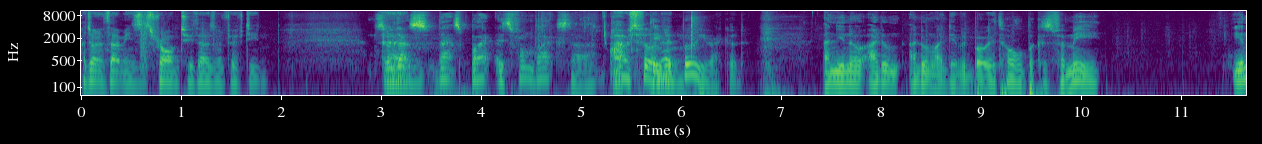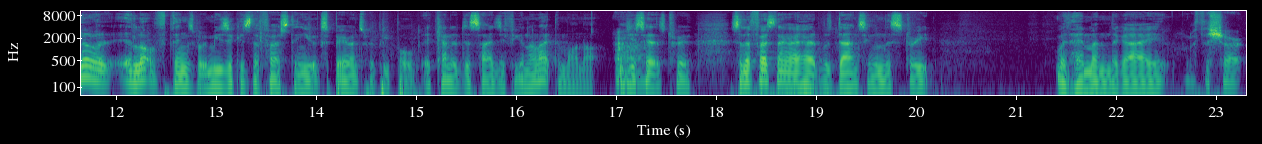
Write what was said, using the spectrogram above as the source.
I don't know if that means it's from 2015. So Um, that's that's black. It's from Black Star. I was filling David in. Bowie record. And you know, I don't I don't like David Bowie at all because for me, you know, a lot of things with music is the first thing you experience with people. It kind of decides if you're going to like them or not. Would you Uh-huh. say that's true? So the first thing I heard was dancing in the street with him and the guy. with the shirt.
